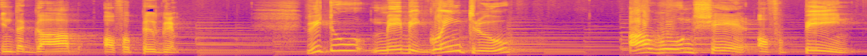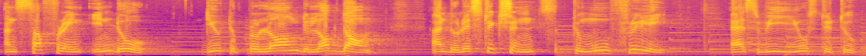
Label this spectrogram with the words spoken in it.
in the garb of a pilgrim. We too may be going through our own share of pain and suffering indoor due to prolonged lockdown and restrictions to move freely as we used to do.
